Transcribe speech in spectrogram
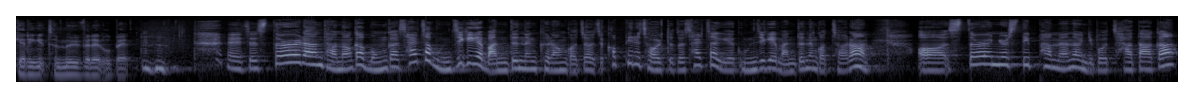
getting it to move a little bit. 네, 이제 stir라는 단어가 뭔가 살짝 움직이게 만드는 그런 거죠. 이제 커피를 저을 때도 살짝 이게 움직이게 만드는 것처럼 어, stir in your sleep 하면은 뭐 자다가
